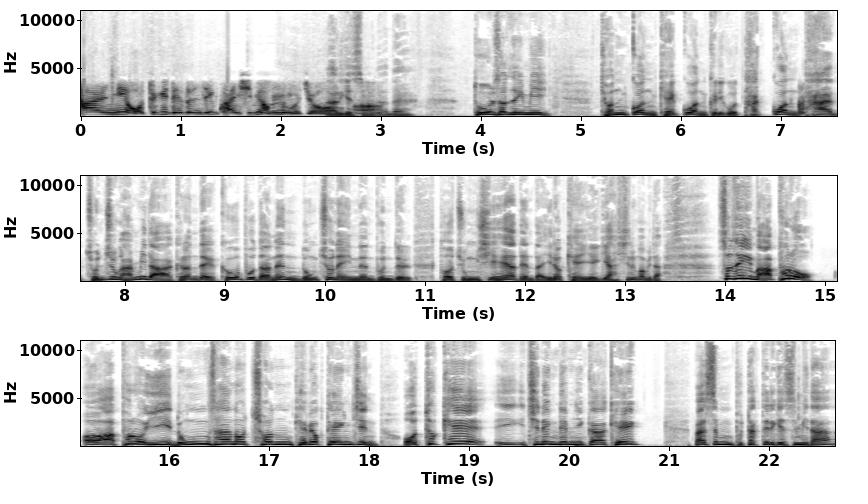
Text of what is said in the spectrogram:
삶이 어떻게 되든지 관심이 없는 거죠. 알겠습니다. 어. 네. 도울 선생님이 견권, 개권 그리고 닭권 다 존중합니다. 그런데 그것보다는 농촌에 있는 분들 더 중시해야 된다 이렇게 얘기하시는 겁니다. 선생님 앞으로 어, 앞으로 이 농산어촌 개벽 대행진 어떻게 진행됩니까? 계획 말씀 부탁드리겠습니다.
